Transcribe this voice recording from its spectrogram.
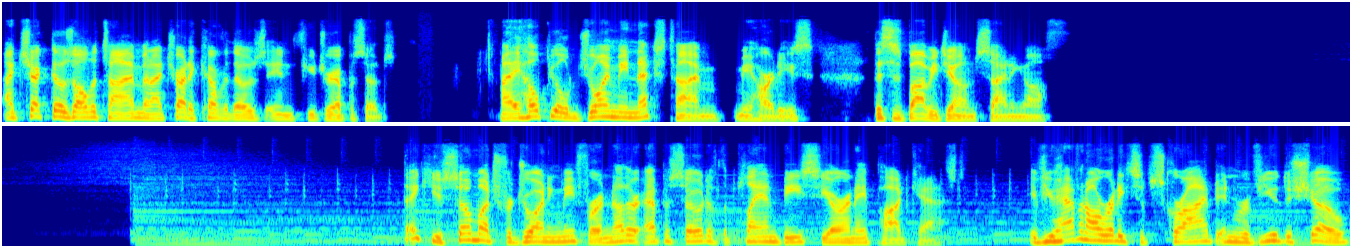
I check those all the time and I try to cover those in future episodes. I hope you'll join me next time, me hearties. This is Bobby Jones signing off. Thank you so much for joining me for another episode of the Plan B CRNA podcast. If you haven't already subscribed and reviewed the show,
